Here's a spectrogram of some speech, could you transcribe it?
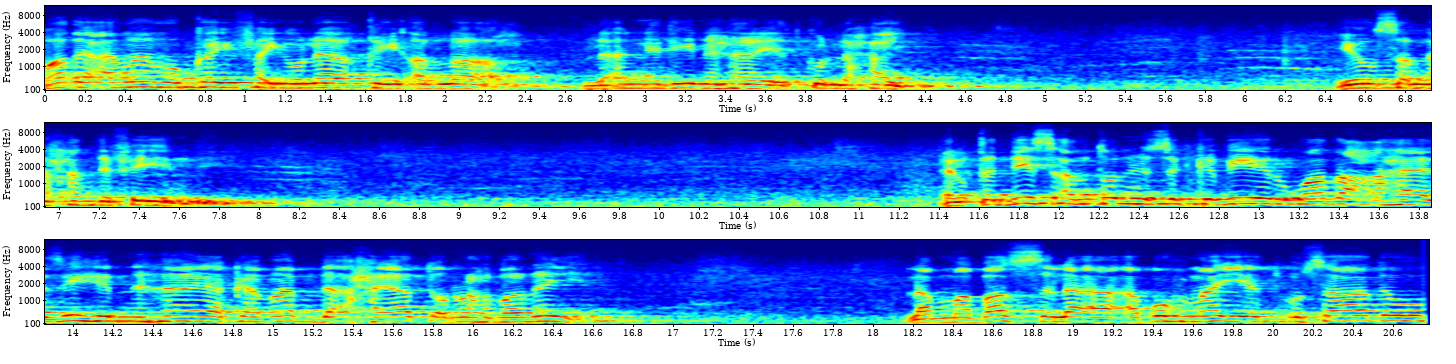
وضع أمامه كيف يلاقي الله؟ لأن دي نهاية كل حي. يوصل لحد فين؟ دي القديس أنطونيوس الكبير وضع هذه النهاية كمبدأ حياته الرهبانية. لما بص لقى أبوه ميت قصاده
